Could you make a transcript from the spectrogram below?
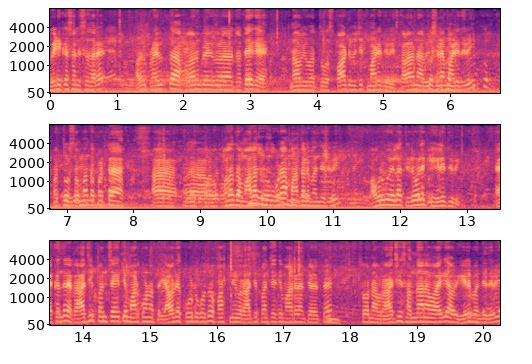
ಬೇಡಿಕೆ ಸಲ್ಲಿಸಿದ್ದಾರೆ. ಅದ್ರ ಪ್ರಯುಕ್ತ ಫಲಾನುಭವಿಗಳ ಜೊತೆಗೆ ನಾವು ಇವತ್ತು ಸ್ಪಾಟ್ ವಿಸಿಟ್ ಮಾಡಿದ್ದೀವಿ. ಸ್ಥಳನ ವೀಕ್ಷಣೆ ಮಾಡಿದ್ದೀವಿ. ಮತ್ತು ಸಂಬಂಧಪಟ್ಟ ಹೊಲದ ಮಾಲಕರು ಕೂಡ ಮಾತಾಡಿ ಬಂದಿದ್ವಿ ಅವ್ರಿಗೂ ಎಲ್ಲ ತಿಳುವಳಿಕೆ ಹೇಳಿದ್ದೀವಿ. ಯಾಕಂದರೆ ರಾಜಿ ಪಂಚಾಯಿತಿ ಮಾಡ್ಕೊಳತ್ತೆ ಯಾವುದೇ ಕೋರ್ಟ್ಗೆ ಹೋದರೂ ಫಸ್ಟ್ ನೀವು ರಾಜಿ ಪಂಚಾಯಿತಿ ಮಾಡಿರಿ ಅಂತ ಹೇಳುತ್ತೆ. ಸೊ ನಾವು ರಾಜಿ ಸಂಧಾನವಾಗಿ ಅವ್ರಿಗೆ ಹೇಳಿ ಬಂದಿದ್ದೀವಿ.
